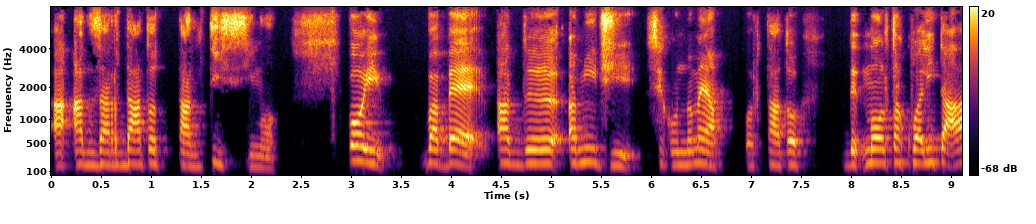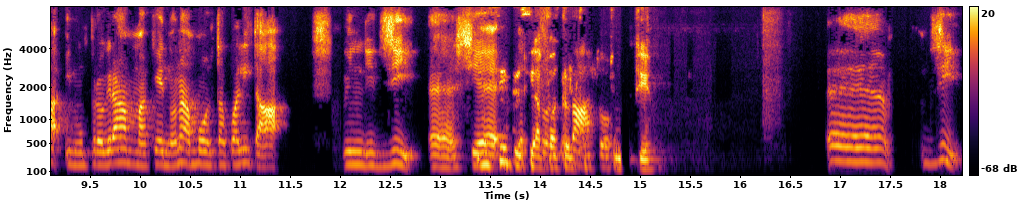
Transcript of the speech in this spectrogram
ha azzardato tantissimo. Poi, vabbè, ad Amici, secondo me ha portato de- molta qualità in un programma che non ha molta qualità, quindi Z eh, si è... Sì, si è fatto tutti. Eh, Z,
